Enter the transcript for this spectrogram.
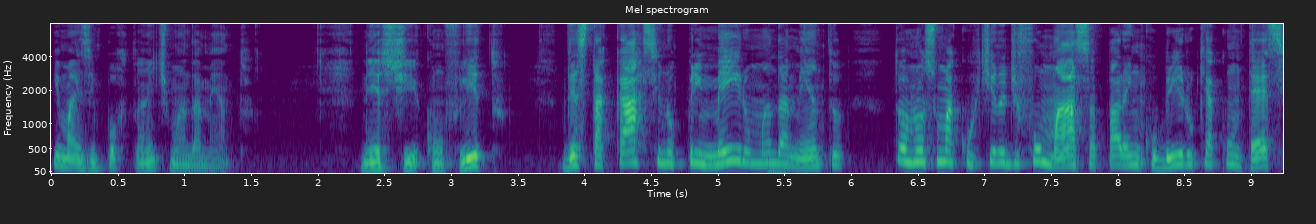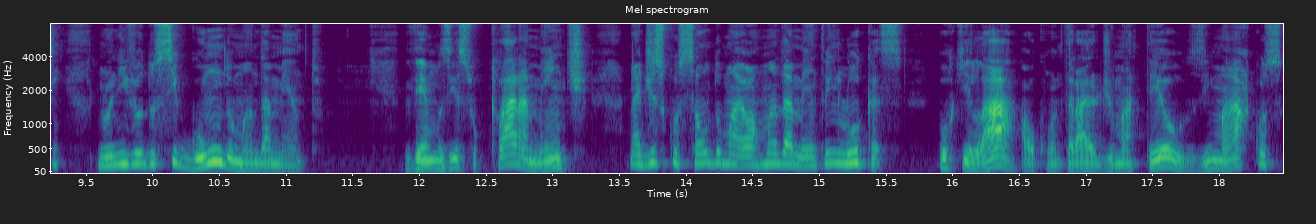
e mais importante mandamento. Neste conflito, destacar-se no primeiro mandamento tornou-se uma cortina de fumaça para encobrir o que acontece no nível do segundo mandamento. Vemos isso claramente na discussão do maior mandamento em Lucas, porque lá, ao contrário de Mateus e Marcos,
